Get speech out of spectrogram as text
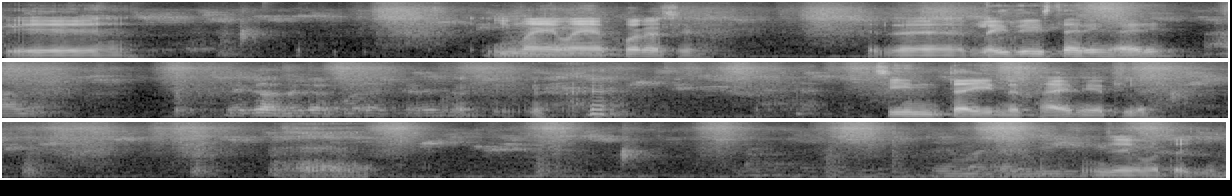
તે એ વાયા વાયા ફરે છે. એટલે લઈ દઈશ તારી હારે? કરે ચિંતા એને થાય ને એટલે. જય માતાજી.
